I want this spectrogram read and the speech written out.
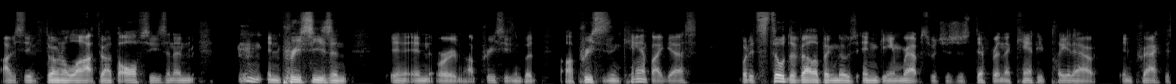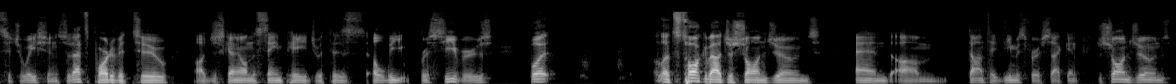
Obviously, they've thrown a lot throughout the offseason and in preseason in, in or not preseason, but uh, preseason camp, I guess. But it's still developing those in-game reps, which is just different. That can't be played out in practice situations. So that's part of it too. Uh, just getting on the same page with his elite receivers. But let's talk about Jeshaun Jones and um, Dontay Demus for a second. Jeshaun Jones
